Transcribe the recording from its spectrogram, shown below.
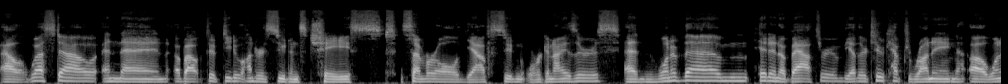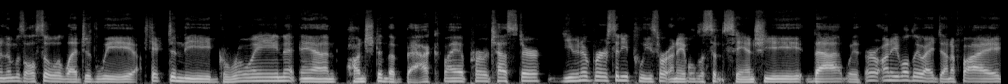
Allen West out, and then about 50 to 100 students chased several YAF student organizers. And one of them hid in a bathroom. The other two kept running. Uh, one of them was also allegedly kicked in the groin and punched in the back by a protester. University police were unable to substantiate that with, or unable to identify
